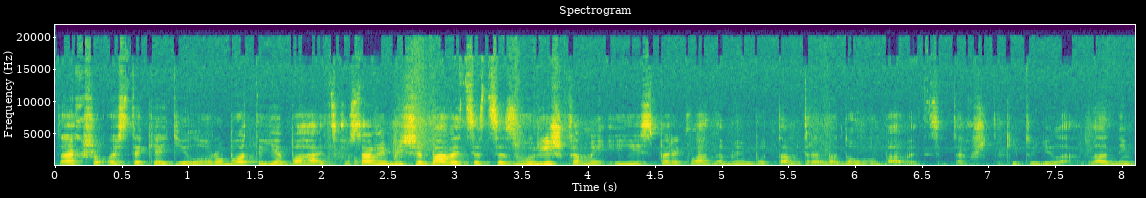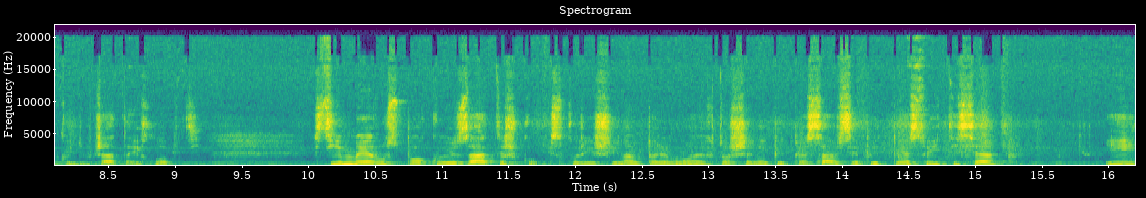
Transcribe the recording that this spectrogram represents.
Так що ось таке діло. Роботи є багатько. Саме більше бавиться це з горішками і з перекладами, бо там треба довго бавитися. Так що такі то діла. Ладненько, дівчата і хлопці. Всім миру, спокою, затишку і скорішої нам перемоги. Хто ще не підписався, підписуйтеся. І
